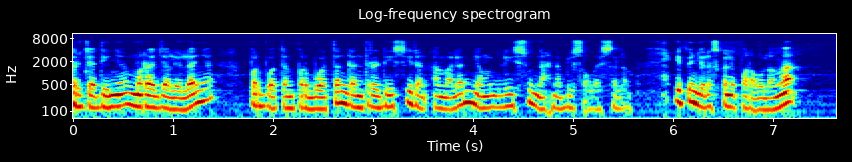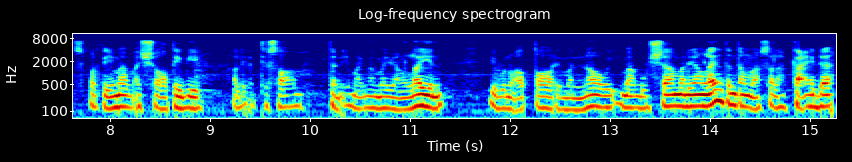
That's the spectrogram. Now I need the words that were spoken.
terjadinya merajalelanya perbuatan-perbuatan dan tradisi dan amalan yang menjadi sunnah Nabi wasallam. Itu yang jelaskan oleh para ulama seperti Imam Asy-Syatibi Al-I'tisam dan imam-imam yang lain, Ibnu Attar, Imam Nawawi, Imam Syamar yang lain tentang masalah kaidah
